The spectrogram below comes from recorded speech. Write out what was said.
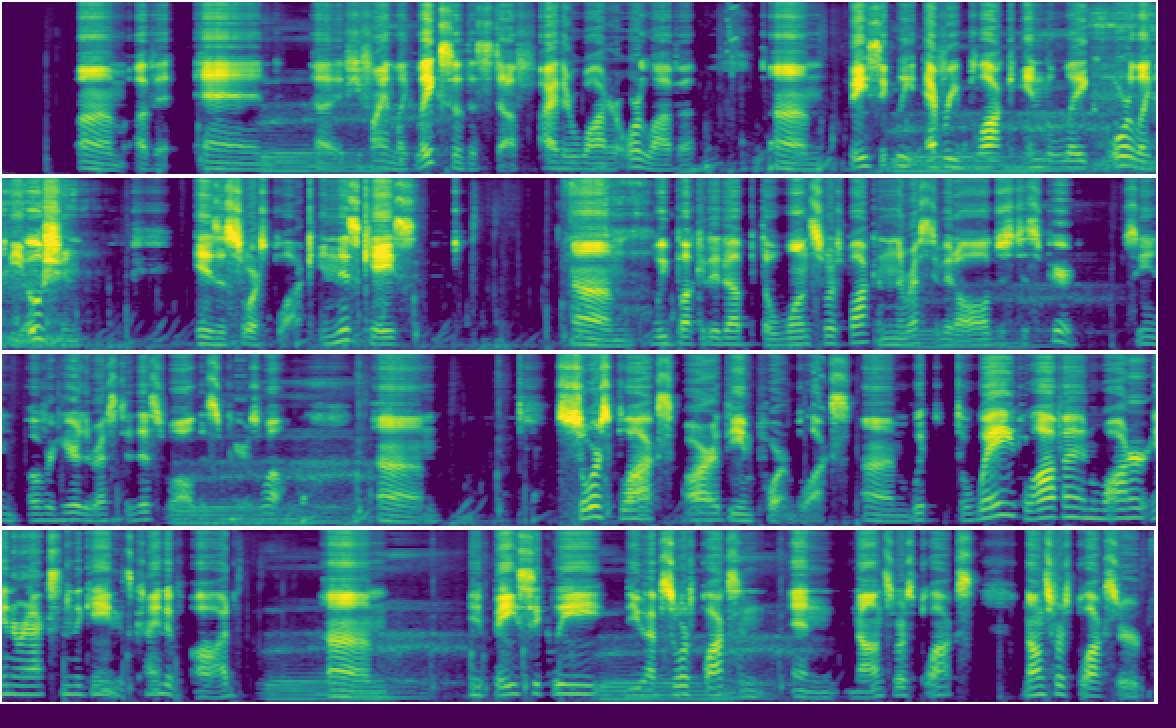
um, of it. And uh, if you find like lakes of this stuff, either water or lava, um, basically every block in the lake or like the ocean is a source block. In this case, um, we bucketed up the one source block and then the rest of it all just disappeared. See, over here, the rest of this will all disappear as well. Um, source blocks are the important blocks. Um, with the way lava and water interacts in the game, it's kind of odd. Um, it basically, you have source blocks and, and non-source blocks. Non-source blocks are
